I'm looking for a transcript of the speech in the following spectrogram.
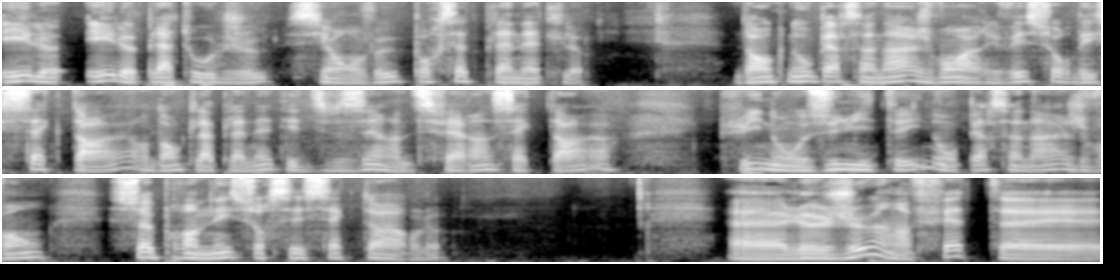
et le, et le plateau de jeu, si on veut, pour cette planète-là. Donc, nos personnages vont arriver sur des secteurs. Donc, la planète est divisée en différents secteurs. Puis, nos unités, nos personnages vont se promener sur ces secteurs-là. Euh, le jeu, en fait, euh,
